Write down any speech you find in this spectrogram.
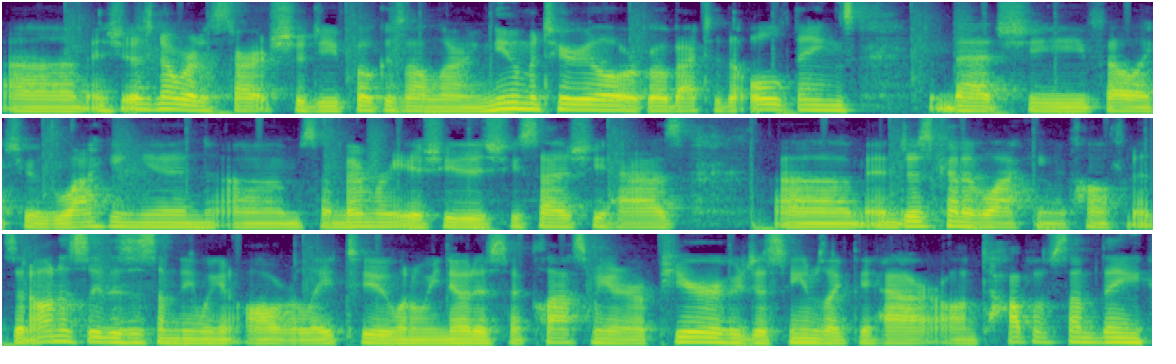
Um, and she doesn't know where to start. Should she focus on learning new material or go back to the old things that she felt like she was lacking in? Um, some memory issues she says she has um, and just kind of lacking in confidence. And honestly, this is something we can all relate to when we notice a classmate or a peer who just seems like they are on top of something,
